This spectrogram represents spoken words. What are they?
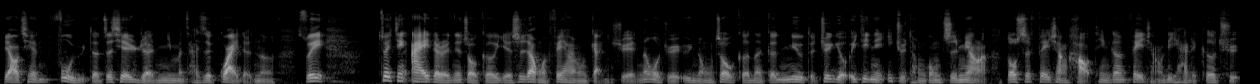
标签赋予的这些人，你们才是怪的呢？所以。最近爱的人那首歌也是让我非常有感觉。那我觉得雨浓这首歌呢，跟 Nude 就有一点点异曲同工之妙啦，都是非常好听跟非常厉害的歌曲，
